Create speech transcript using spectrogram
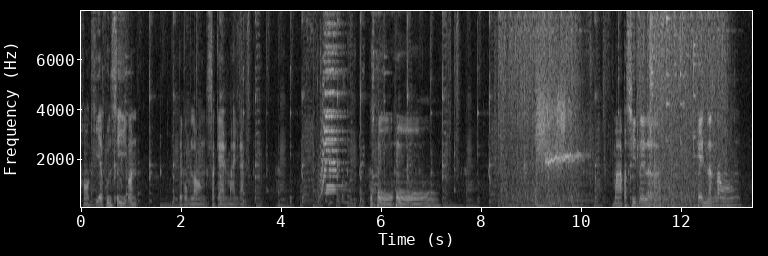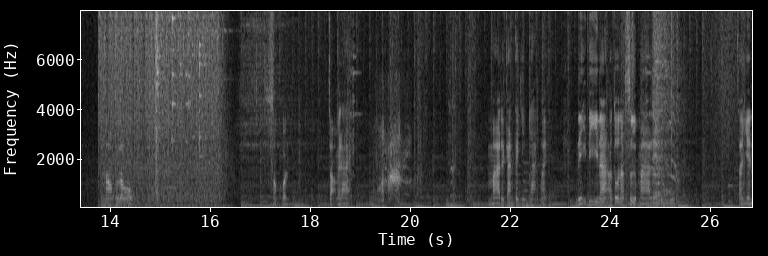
ขอเคลียร์ขุนสีก่อน เดี๋ยวผมลองสแกนใหม่นะ โอ้โห มาประชิดเลยเหรอ เห็นนั้นน้อง นอกโลก สองคน เจาะไม่ได้ มาด้วยกันก็ยิงยากหน่อย นี่ดีนะ เอาตัวนักสืบมาเลยรู้ใจเย็น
